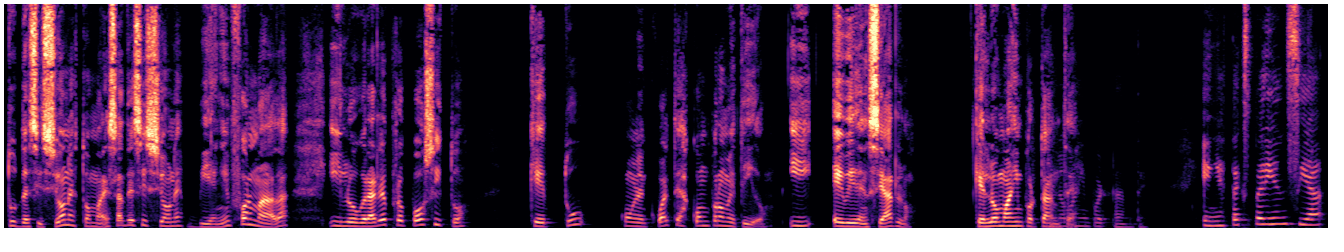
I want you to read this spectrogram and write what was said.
tus decisiones, tomar esas decisiones bien informadas y lograr el propósito que tú con el cual te has comprometido y evidenciarlo, que es lo más importante. Es lo más importante. En esta experiencia,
